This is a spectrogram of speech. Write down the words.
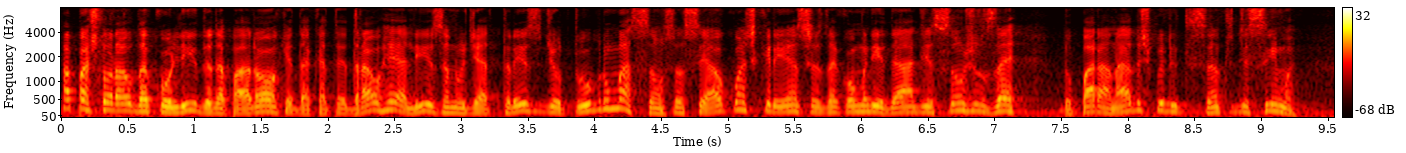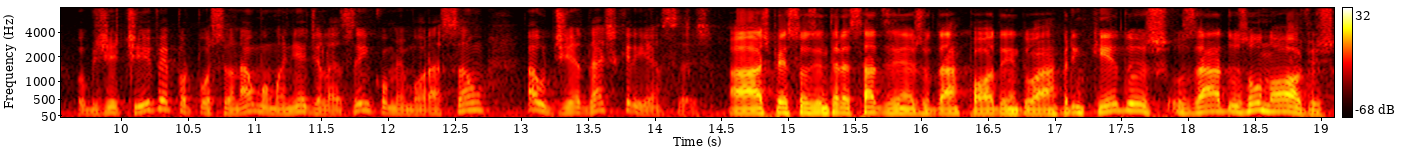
a Pastoral da Acolhida da Paróquia da Catedral realiza no dia 13 de outubro uma ação social com as crianças da comunidade São José, do Paraná do Espírito Santo de Cima. O objetivo é proporcionar uma mania de lazer em comemoração ao Dia das Crianças. As pessoas interessadas em ajudar podem doar brinquedos usados ou novos,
